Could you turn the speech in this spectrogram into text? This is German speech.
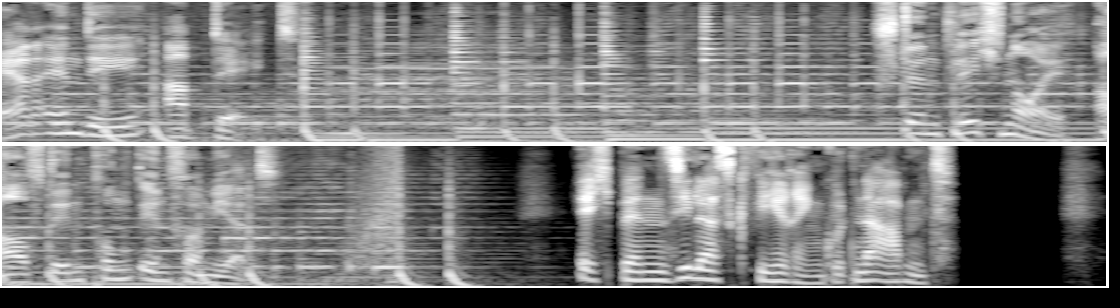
RND Update. Stündlich neu. Auf den Punkt informiert. Ich bin Silas Quiring. Guten Abend.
